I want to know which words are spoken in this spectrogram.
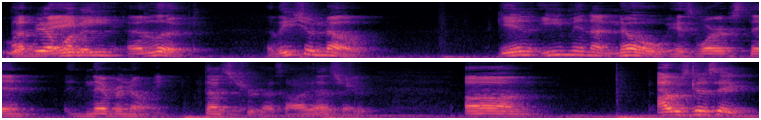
Look on maybe, uh, look, at least you'll know. Again, even a no is worse than never knowing. That's true. That's all I That's say. true. Um, I was gonna say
